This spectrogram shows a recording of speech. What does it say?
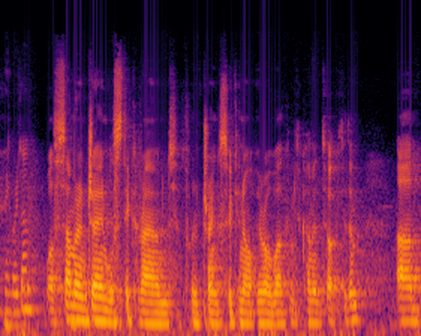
I think we're done. Well, Summer and Jane will stick around for drinks. so you can all, you're all welcome to come and talk to them. Um,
